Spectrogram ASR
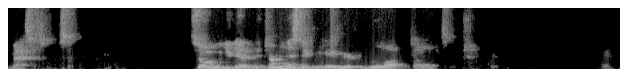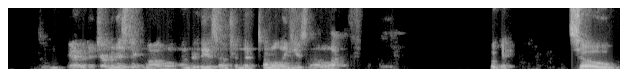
Masses. So you get a deterministic behavior you rule out the tunneling solution. So you have a deterministic model under the assumption that tunneling is not allowed. Okay, so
